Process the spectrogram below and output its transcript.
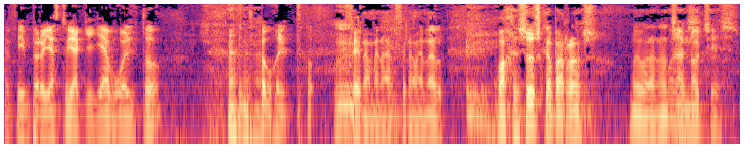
En fin, pero ya estoy aquí, ya he vuelto. ya he vuelto. fenomenal, fenomenal. Juan Jesús Caparrós, muy buenas noches. Buenas noches.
